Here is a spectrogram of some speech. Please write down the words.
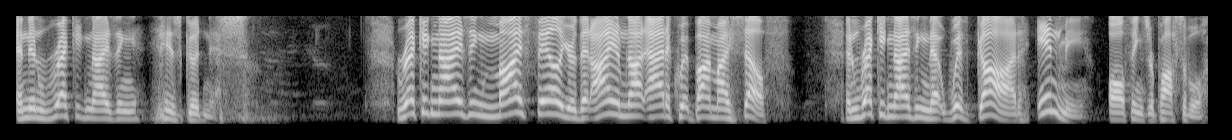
and then recognizing His goodness. Recognizing my failure that I am not adequate by myself, and recognizing that with God in me, all things are possible.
